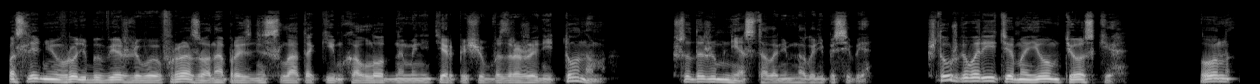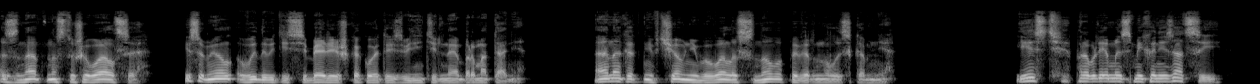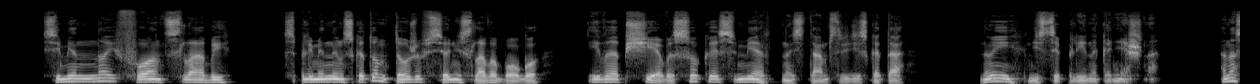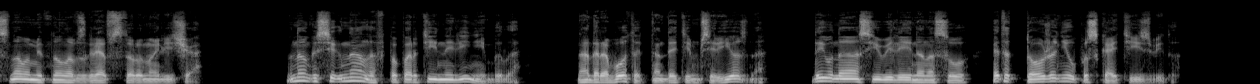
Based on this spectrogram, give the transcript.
Последнюю вроде бы вежливую фразу она произнесла таким холодным и нетерпящим возражений тоном, что даже мне стало немного не по себе. Что уж говорить о моем тезке. Он знатно стушевался и сумел выдавить из себя лишь какое-то извинительное бормотание. Она, как ни в чем не бывало, снова повернулась ко мне. «Есть проблемы с механизацией. Семенной фонд слабый. С племенным скотом тоже все не слава богу. И вообще высокая смертность там среди скота. Ну и дисциплина, конечно». Она снова метнула взгляд в сторону Ильича. Много сигналов по партийной линии было. Надо работать над этим серьезно. Да и у нас юбилей на носу. Это тоже не упускайте из виду.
